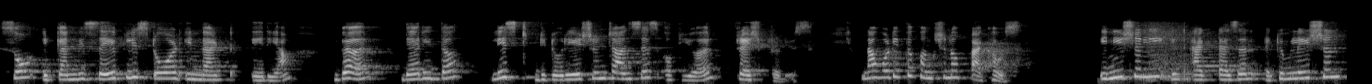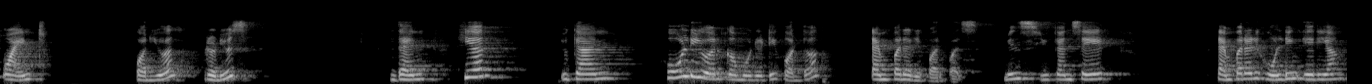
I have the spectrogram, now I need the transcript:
So it can be safely stored in that area where there is the least deterioration chances of your fresh produce. Now what is the function of packhouse? Initially it acts as an accumulation point for your produce. Then here you can hold your commodity for the temporary purpose means you can say temporary holding area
